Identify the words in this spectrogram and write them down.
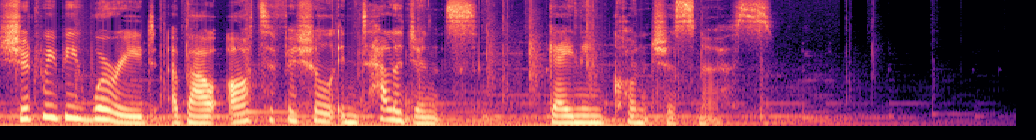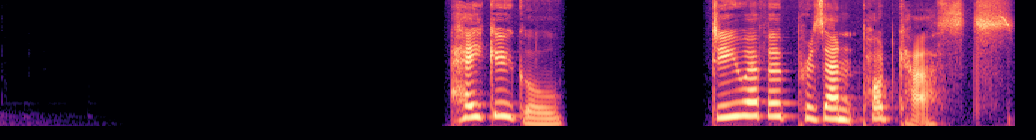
should we be worried about artificial intelligence gaining consciousness? Hey Google, do you ever present podcasts?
